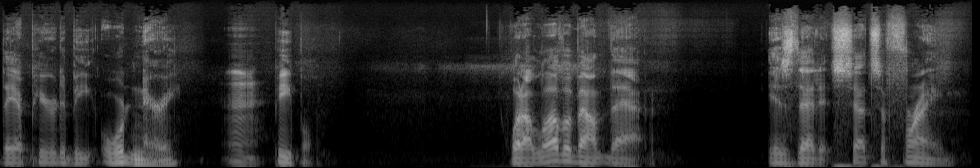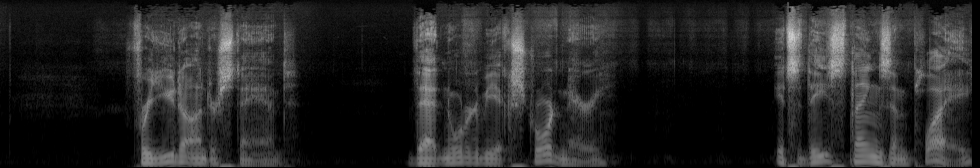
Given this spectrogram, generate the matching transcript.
they appear to be ordinary mm. people. What I love about that is that it sets a frame for you to understand that in order to be extraordinary, it's these things in play,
